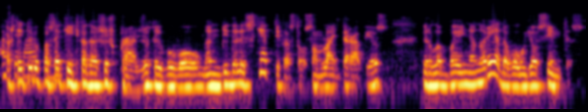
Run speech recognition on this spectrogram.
Aš tai turiu pasakyti, kad aš iš pradžių tai buvau gan didelis skeptikas tos online terapijos ir labai nenorėdavau jos imtis.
